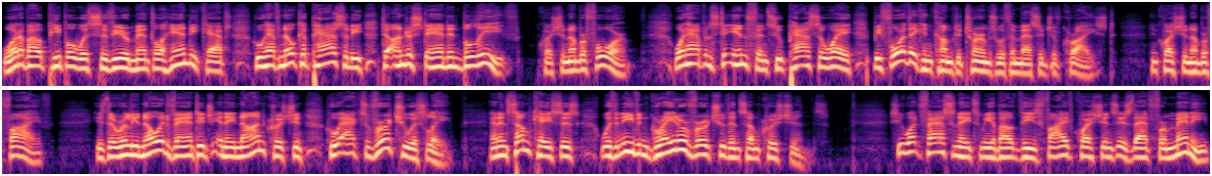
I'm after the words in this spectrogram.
what about people with severe mental handicaps who have no capacity to understand and believe? Question number four, what happens to infants who pass away before they can come to terms with the message of Christ? And question number five, is there really no advantage in a non Christian who acts virtuously, and in some cases with an even greater virtue than some Christians? See, what fascinates me about these five questions is that for many,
